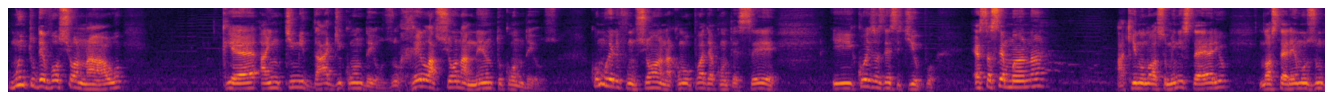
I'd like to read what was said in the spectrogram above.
muito devocional que é a intimidade com Deus, o relacionamento com Deus. Como ele funciona, como pode acontecer e coisas desse tipo. Essa semana, aqui no nosso ministério, nós teremos um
